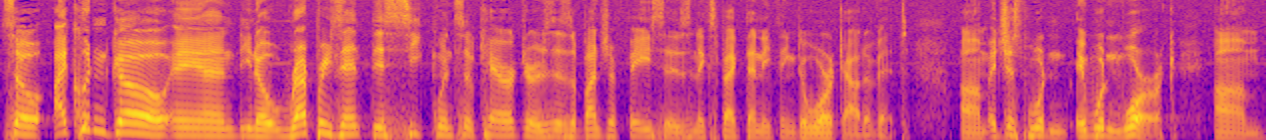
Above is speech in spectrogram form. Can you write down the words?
So I couldn't go and you know represent this sequence of characters as a bunch of faces and expect anything to work out of it. Um, it just wouldn't. It wouldn't work. Um,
